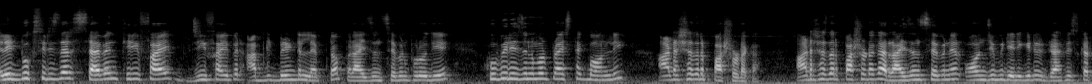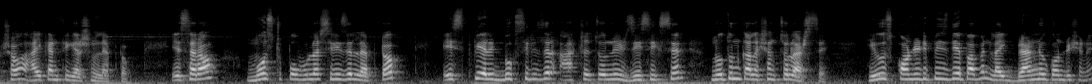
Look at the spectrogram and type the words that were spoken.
এলিট বুক সিরিজের সেভেন থ্রি ফাইভ জি ফাইভের আপডেট ব্রেন্টের ল্যাপটপ রাইজন সেভেন প্রো দিয়ে, খুবই রিজনেবল প্রাইস থাকবে অনলি আঠাশ হাজার পাঁচশো টাকা। আঠাশ হাজার পাঁচশো টাকা রাইজন সেভেনের one GB dedicated graphics card সহ হাই কনফিগারেশন ল্যাপটপ এছাড়াও মোস্ট পপুলার সিরিজের ল্যাপটপ এসপি এলিট বুক সিরিজের আটশো চল্লিশ জি সিক্সের নতুন কালেকশন চলে আসছে। হিউজ কোয়ান্টিটি পিস দিয়ে পাবেন লাইক ব্র্যান্ড নিউ কন্ডিশনে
